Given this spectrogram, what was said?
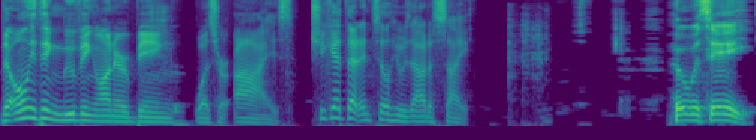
The only thing moving on her being was her eyes. She kept that until he was out of sight. Who was he?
